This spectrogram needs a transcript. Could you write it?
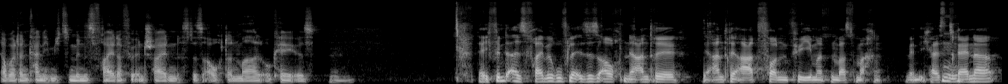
aber dann kann ich mich zumindest frei dafür entscheiden, dass das auch dann mal okay ist. Mhm. Ja, ich finde, als Freiberufler ist es auch eine andere, eine andere Art von für jemanden was machen. Wenn ich als mhm. Trainer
